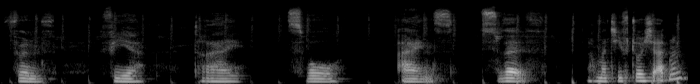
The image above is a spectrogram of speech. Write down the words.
fünf, vier, drei, zwei, 1, 12. Nochmal tief durchatmen.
